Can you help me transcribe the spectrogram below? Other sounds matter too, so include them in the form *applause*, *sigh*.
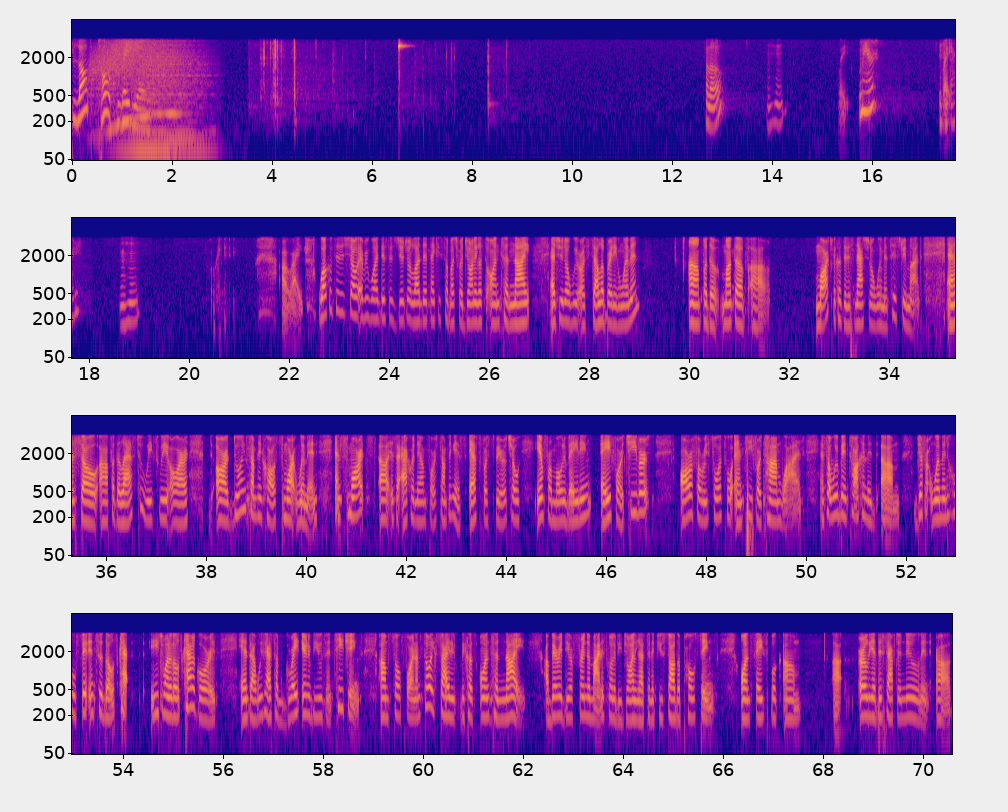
Blog Talk Radio. Hello? Mhm. Wait. Mir? Is Wait. it started? Mhm. Okay. *laughs* All right. Welcome to the show, everyone. This is Ginger London. Thank you so much for joining us on tonight. As you know, we are celebrating women um, for the month of uh, March because it is National Women's History Month, and so uh, for the last two weeks we are are doing something called Smart Women, and SMART uh, is an acronym for something. It's S for spiritual, M for motivating, A for achievers, R for resourceful, and T for time wise. And so we've been talking to um, different women who fit into those cat- each one of those categories, and uh, we've had some great interviews and teachings um, so far. And I'm so excited because on tonight, a very dear friend of mine is going to be joining us. And if you saw the postings on Facebook um, uh, earlier this afternoon, and uh,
